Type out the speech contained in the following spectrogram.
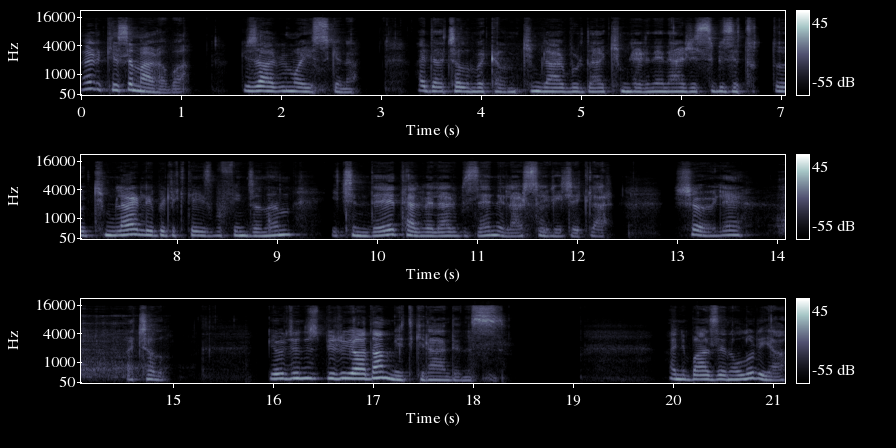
Herkese merhaba. Güzel bir Mayıs günü. Hadi açalım bakalım kimler burada, kimlerin enerjisi bizi tuttu, kimlerle birlikteyiz bu fincanın içinde telveler bize neler söyleyecekler. Şöyle açalım. Gördüğünüz bir rüyadan mı etkilendiniz? Hani bazen olur ya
